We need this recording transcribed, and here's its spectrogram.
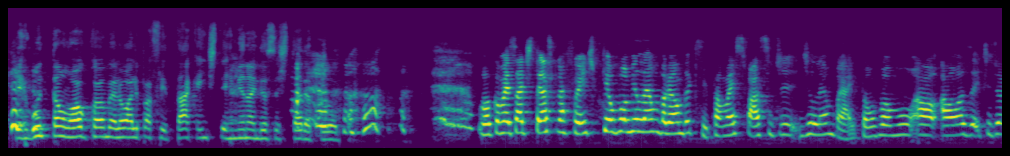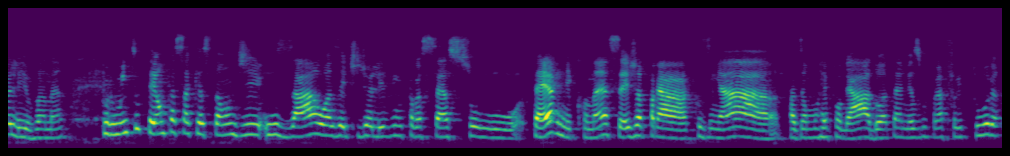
Pergunta então logo qual é o melhor óleo para fritar, que a gente termina ainda essa história toda. vou começar de trás para frente, porque eu vou me lembrando aqui, tá mais fácil de, de lembrar. Então, vamos ao, ao, azeite de oliva, né? Por muito tempo, essa questão de usar o azeite de oliva em processo térmico, né? Seja para cozinhar, fazer um refogado, ou até mesmo para fritura,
